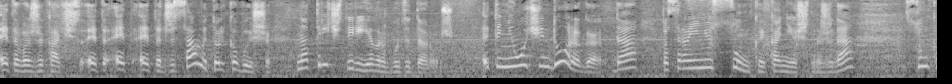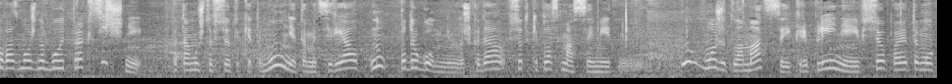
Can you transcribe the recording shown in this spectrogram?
этого же качества, это, это, этот же самый, только выше, на 3-4 евро будет дороже. Это не очень дорого, да, по сравнению с сумкой, конечно же, да. Сумка, возможно, будет практичней, потому что все-таки это молния, это материал, ну, по-другому немножко, да, все-таки пластмасса имеет, ну, может ломаться и крепление, и все, поэтому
